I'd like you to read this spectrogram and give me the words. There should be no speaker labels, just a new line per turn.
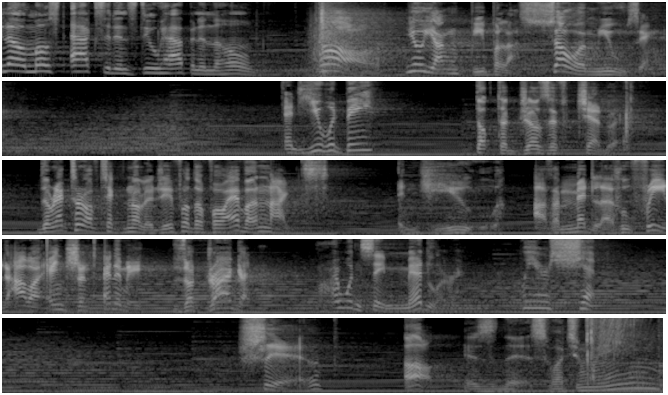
You know, most accidents do happen in the home.
Oh, you young people are so amusing.
And you would be?
Dr. Joseph Chadwick, Director of Technology for the Forever Knights. And you are the meddler who freed our ancient enemy, the dragon.
I wouldn't say meddler.
Where's ship?
Ship? Oh, is this what you mean?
